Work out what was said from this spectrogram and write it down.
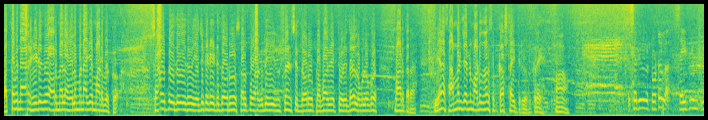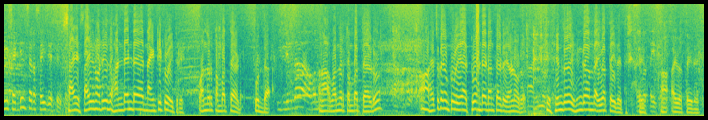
ಮತ್ತೊಬ್ಬನ ಯಾರು ಹಿಡಿದು ಅವ್ರ ಮೇಲೆ ಅವಲಂಬನಾಗೆ ಮಾಡಬೇಕು. ಸ್ವಲ್ಪ ಇದು ಇದು ಎಜುಕೇಟೆಡ್ ಇದ್ದವರು ಸ್ವಲ್ಪ ಅಗದಿ ಇನ್ಫ್ಲೂಯೆನ್ಸ್ ಇದ್ದವರು ಪ್ರಭಾವಿ ವ್ಯಕ್ತಿಗಳು ಇದ್ದಾರೆ ಲಗು ಲಘು ಮಾಡ್ತಾರೆ. ಏನೋ ಸಾಮಾನ್ಯ ಜನ ಮಾಡೋದಂದ್ರೆ ಸ್ವಲ್ಪ ಕಷ್ಟ ಐತ್ರಿ ಅವ್ರ ಕಡೆ. ಹಾಂ. ಸರ್ ಇವಾಗ ಟೋಟಲ್ ಸೈಜಿನ್ ಈ ಸೆಡ್ಡಿನ ಸರ್ ಸೈಜ್ ಎಷ್ಟು ಸರ್ ಸೈ ಸೈಜ್ ನೋಡ್ರಿ ಇದು ಹಂಡ್ರೆಡ್ ನೈಂಟಿ ಟು ಐತ್ರಿ ಒಂದೂರ ತೊಂಬತ್ತೆರಡು ಉದ್ದ. ಹಾಂ ಒಂದೂರ ತೊಂಬತ್ತೆರಡು. ಹಾಂ ಹೆಚ್ಚು ಕಡಿಮೆ ಟೂ ಟೂ ಹಂಡ್ರೆಡ್ ಅಂತ ಹೇಳ್ರಿ ಎರಡ್ನೂರು. ಹಿಂದೆ ಹಿಂಗೆ ಒಂದು ಐವತ್ತೈದು ಐತ್ರಿ. ಹಾಂ ಐವತ್ತೈದು ಐತಿ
